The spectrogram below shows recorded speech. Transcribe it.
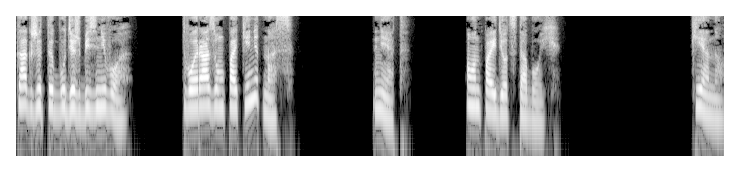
Как же ты будешь без него? Твой разум покинет нас? Нет, он пойдет с тобой. Кеннел,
